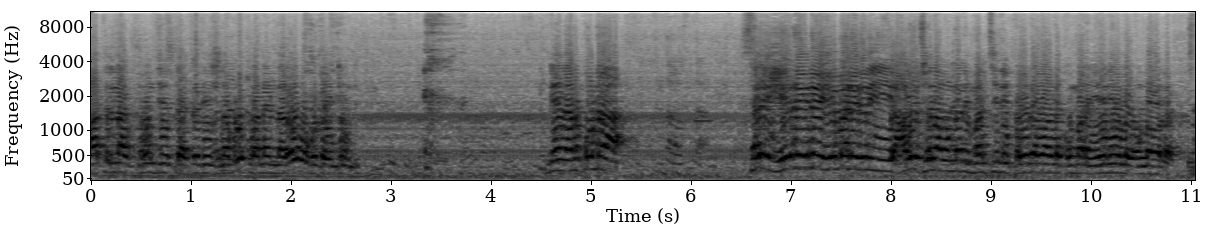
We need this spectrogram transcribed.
రాత్రి నాకు ఫోన్ చేస్తే అక్కడ చేసినప్పుడు పన్నెండున్నర ఒకటి అవుతుంది. నేను అనుకున్నా సరే ఏదైనా ఏమైనా కానీ ఈ ఆలోచన ఉన్నది మంచిది పేదవాళ్ళకు మన ఏరియాలో ఉన్న వాళ్ళకి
